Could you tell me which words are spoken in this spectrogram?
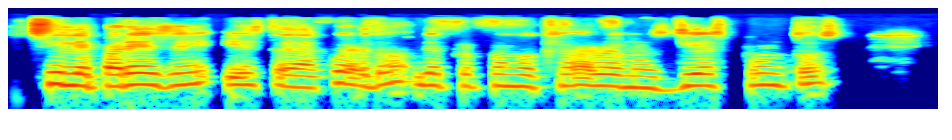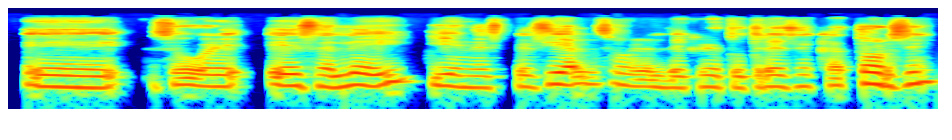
Si le parece y está de acuerdo, le propongo que evaluemos 10 puntos eh, sobre esa ley y en especial sobre el decreto 1314,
